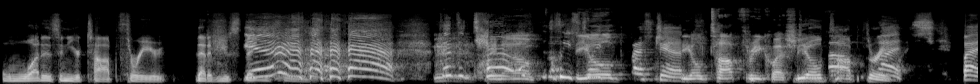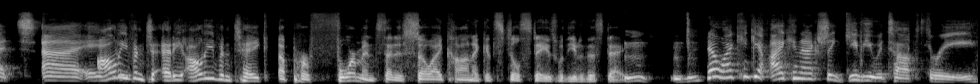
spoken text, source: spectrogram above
What is in your top three that have you? That you've seen? Yeah, that's a terrible know. The old- question. The old top three question. The old top Um, three. but but uh, I'll even to Eddie. I'll even take a performance that is so iconic it still stays with you to this day. Mm, mhm. No, I can get. I can actually give you a top three.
